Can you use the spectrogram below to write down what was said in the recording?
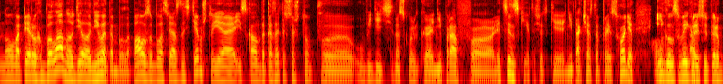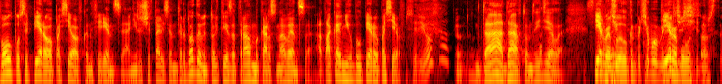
Ну, во-первых, была, но дело не в этом было. Пауза была связана с тем, что я искал доказательства, чтобы увидеть, насколько неправ э, Лицинский. Это все-таки не так часто происходит. Иглс выиграли Супербол после первого посева в конференции. Они же считались андердогами только из-за травмы Карсона Венса. А так у них был первый посев. Серьезно? Да, да, в том-то и дело. Первый был... Почему у меня Первый был они... что-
